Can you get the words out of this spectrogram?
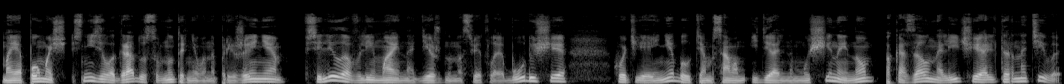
Моя помощь снизила градус внутреннего напряжения, вселила в Ли Май надежду на светлое будущее, хоть я и не был тем самым идеальным мужчиной, но показал наличие альтернативы.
